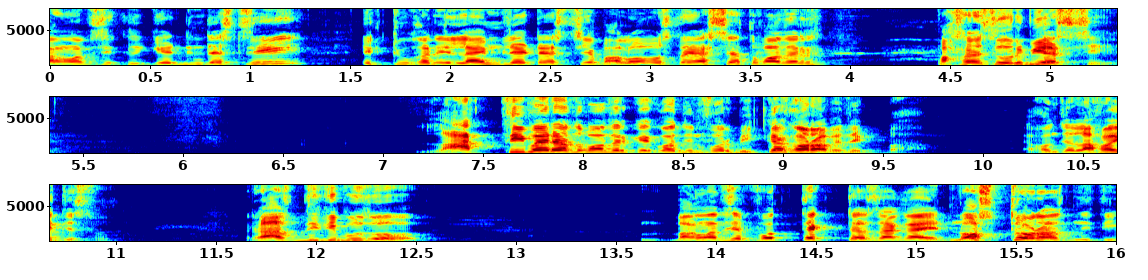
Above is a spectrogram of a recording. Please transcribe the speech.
বাংলাদেশের ক্রিকেট ইন্ডাস্ট্রি একটুখানি লাইমলাইট আসছে, ভালো অবস্থায় আসছে তোমাদের পাশায় চর্বি আসছে। লাথি মেরা তোমাদেরকে কদিন পর ভিক্ষা করাবে, দেখবা। এখন যে লাফাইতেছো। রাজনীতি বুঝো, বাংলাদেশের প্রত্যেকটা জায়গায় নষ্ট রাজনীতি।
